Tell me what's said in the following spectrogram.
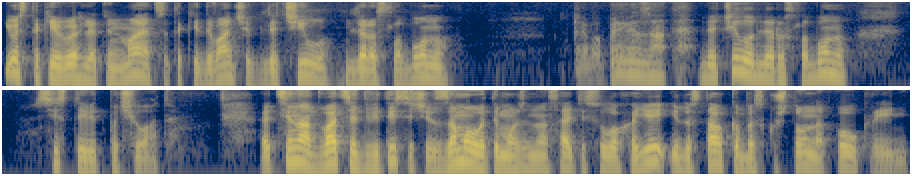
І ось такий вигляд він має. Це такий диванчик для чілу, для розслабону. Треба прив'язати. Для чілу, для розслабону, сісти і відпочивати. Е, Ціна 22 тисячі. Замовити можна на сайті Солоха.є і доставка безкоштовна по Україні.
